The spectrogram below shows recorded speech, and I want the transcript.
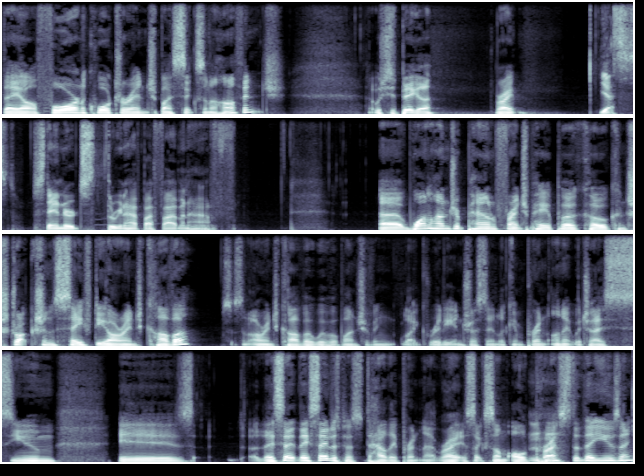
They are four and a quarter inch by six and a half inch, which is bigger, right? Yes, standards three and a half by five and a half. Uh, 100 pound French paper co construction safety orange cover. So it's an orange cover with a bunch of like really interesting looking print on it, which I assume is they say they say this to how they print that, right? It's like some old mm-hmm. press that they're using,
